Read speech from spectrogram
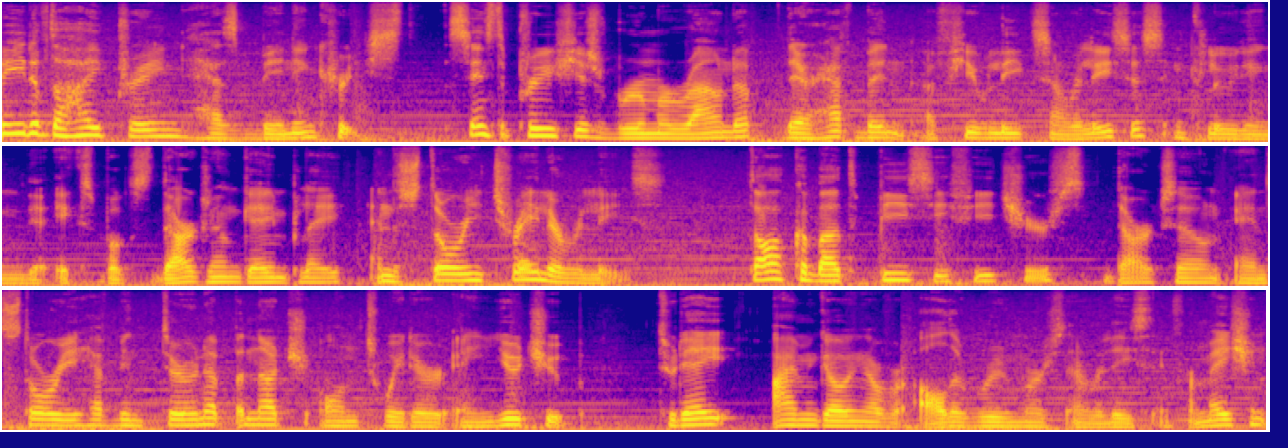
speed of the hype train has been increased. Since the previous rumor roundup, there have been a few leaks and releases, including the Xbox Dark Zone gameplay and the story trailer release. Talk about the PC features, Dark Zone and story have been turned up a notch on Twitter and YouTube. Today I'm going over all the rumors and released information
